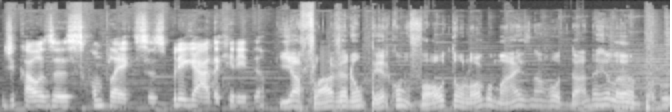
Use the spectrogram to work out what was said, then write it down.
de causas complexas. Obrigada, querida. E a Flávia, não percam, voltam logo mais na rodada Relâmpago.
